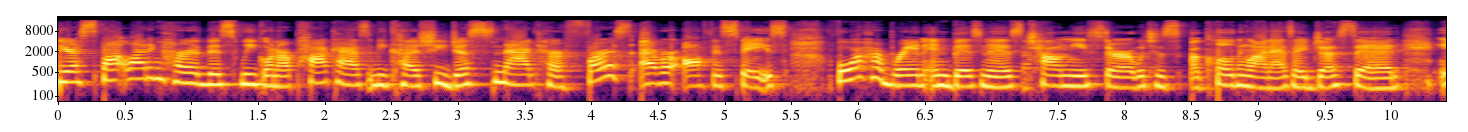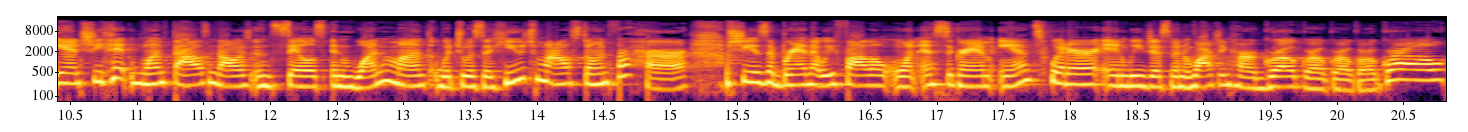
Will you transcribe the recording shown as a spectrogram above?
We are spotlighting her this week on our podcast because she just snagged her first ever office space for her brand and business, Child Neester, which is a clothing line, as I just said. And she hit $1,000 in sales in one month, which was a huge milestone for her. She is a brand that we follow on Instagram and Twitter, and we've just been watching her grow, grow, grow, grow, grow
